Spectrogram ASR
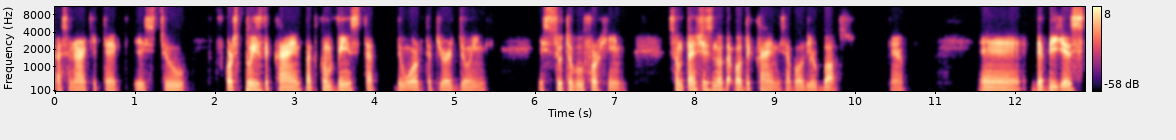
as an architect is to, of course, please the client, but convince that the work that you are doing is suitable for him. Sometimes it's not about the client, it's about your boss. Yeah. Uh, the biggest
